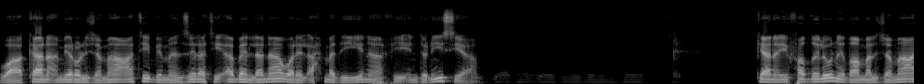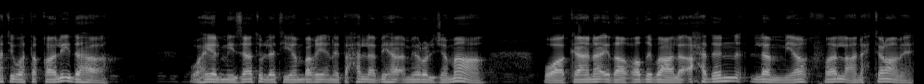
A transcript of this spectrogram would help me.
وكان أمير الجماعة بمنزلة أب لنا وللأحمديين في إندونيسيا. كان يفضل نظام الجماعة وتقاليدها وهي الميزات التي ينبغي أن يتحلى بها أمير الجماعة وكان إذا غضب على أحد لم يغفل عن احترامه.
